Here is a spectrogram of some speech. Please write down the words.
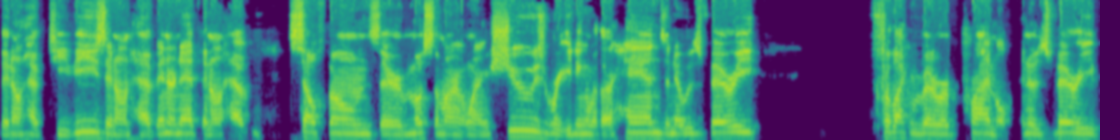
They don't have TVs, they don't have internet, they don't have cell phones. They're most of them aren't wearing shoes. We're eating with our hands, and it was very for lack of a better word, primal. And it was very,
